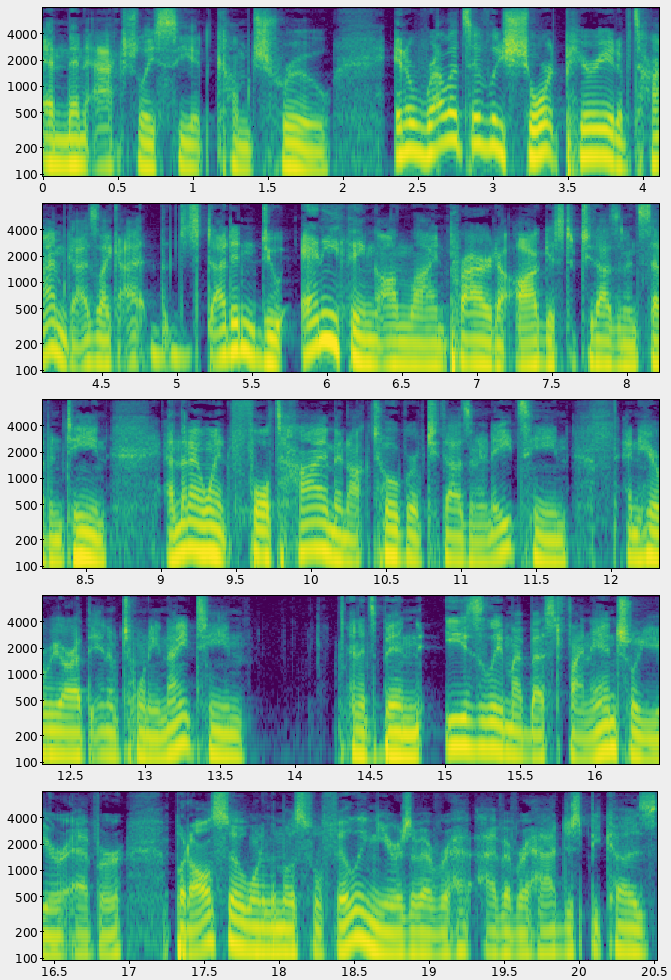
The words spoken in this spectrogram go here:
and then actually see it come true in a relatively short period of time guys like I just I didn't do anything online prior to August of 2017 and then I went full time in October of 2018 and here we are at the end of 2019 and it's been easily my best financial year ever, but also one of the most fulfilling years I've ever I've ever had just because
